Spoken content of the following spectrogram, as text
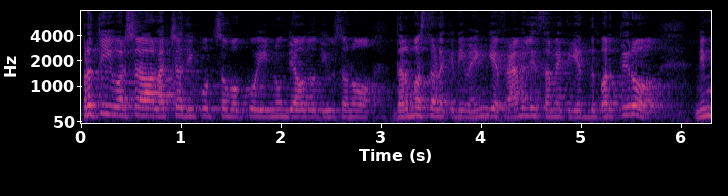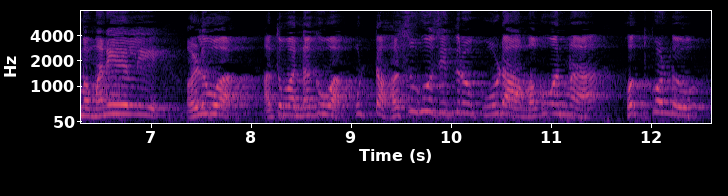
ಪ್ರತಿ ವರ್ಷ ಲಕ್ಷ ದೀಪೋತ್ಸವಕ್ಕೂ ಇನ್ನೊಂದು ಯಾವುದೋ ದಿವಸನೋ ಧರ್ಮಸ್ಥಳಕ್ಕೆ ನೀವು ಹೆಂಗೆ ಫ್ಯಾಮಿಲಿ ಸಮೇತ ಎದ್ದು ಬರ್ತೀರೋ, ನಿಮ್ಮ ಮನೆಯಲ್ಲಿ ಅಳುವ ಅಥವಾ ನಗುವ ಪುಟ್ಟ ಹಸುಗೂಸಿದ್ರೂ ಕೂಡ ಆ ಮಗುವನ್ನ ಹೊತ್ಕೊಂಡು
